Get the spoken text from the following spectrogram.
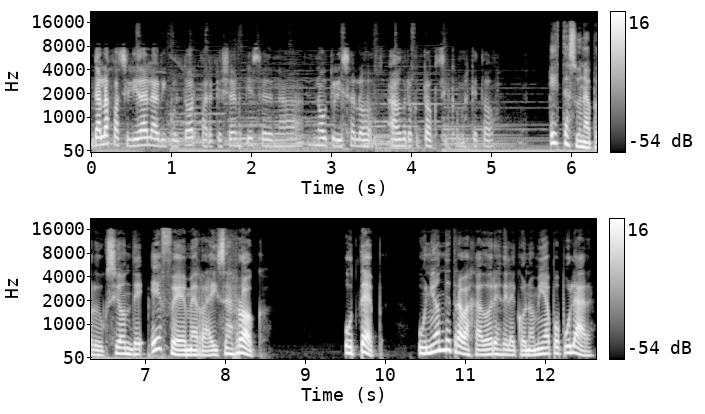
dar la facilidad al agricultor para que ya empiecen a no utilizar los agrotóxicos más que todo. Esta es una producción de FM Raíces Rock, UTEP, Unión de Trabajadores de la Economía Popular,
